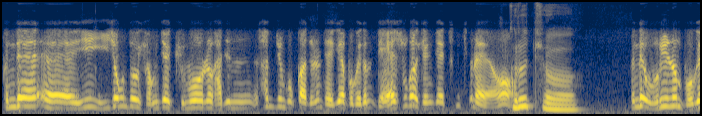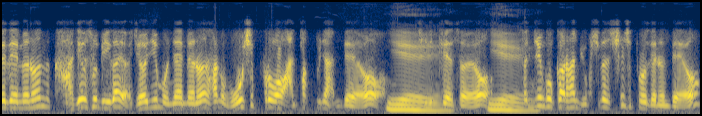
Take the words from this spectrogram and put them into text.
근데 에, 이, 이 정도 경제 규모를 가진 선진 국가들은 대개 보게 되면 내수가 굉장히 튼튼해요. 그렇죠. 근데 우리는 보게 되면은 가계 소비가 여전히 뭐냐면은 한 50% 안팎뿐이 안 돼요. 예. GDP에서요. 예. 선진 국가는 한 60에서 70% 되는데요.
